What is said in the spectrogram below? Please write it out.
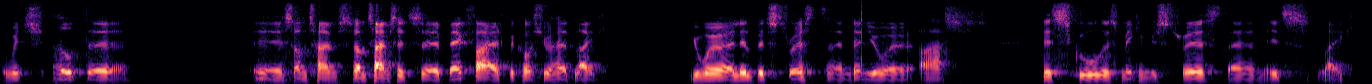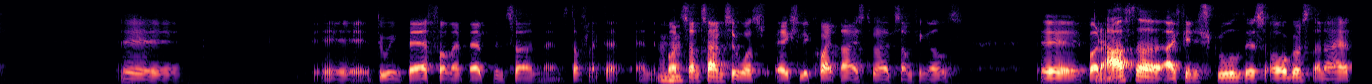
which helped. Uh, uh, sometimes sometimes it's uh, backfired because you had like you were a little bit stressed, and then you were ah, this school is making me stressed, and it's like uh, uh, doing bad for my badminton and stuff like that. And Mhm. but sometimes it was actually quite nice to have something else. Uh, but Yeah. after I finished school this August, and I had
